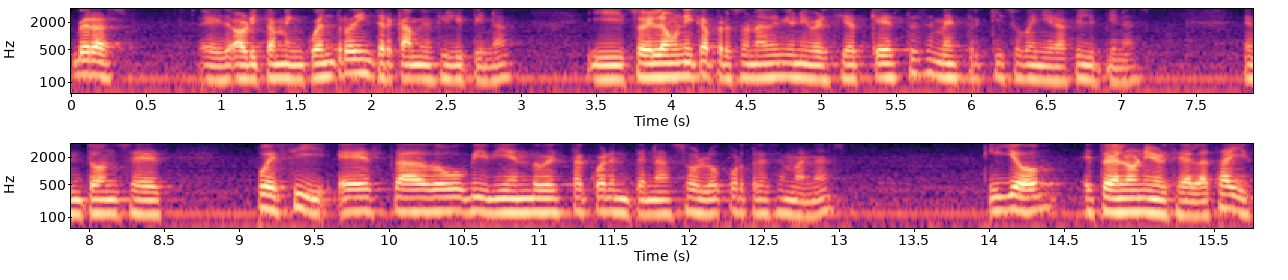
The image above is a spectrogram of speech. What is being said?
Verás, eh, ahorita me encuentro de intercambio en Filipinas y soy la única persona de mi universidad que este semestre quiso venir a Filipinas. Entonces, pues sí, he estado viviendo esta cuarentena solo por tres semanas y yo estoy en la Universidad de La Salle.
